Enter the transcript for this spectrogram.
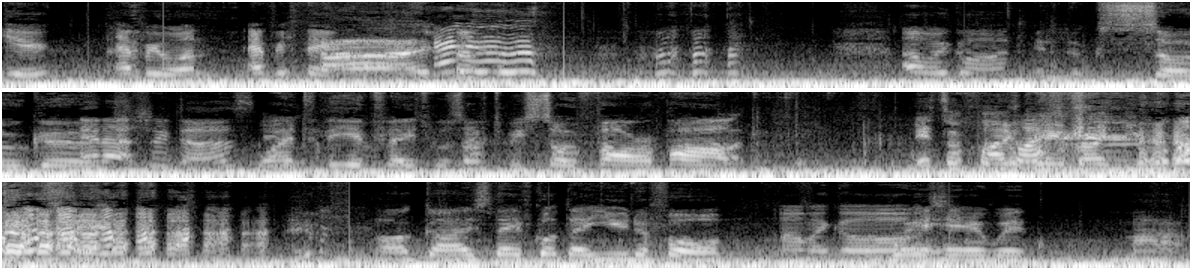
you, everyone, everything. oh my god. It looks so good. It actually does. Why do the inflatables have to be so far apart? It's a 5k run, you idiot. Oh, guys, they've got their uniform. Oh my god. We're here with Matt.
